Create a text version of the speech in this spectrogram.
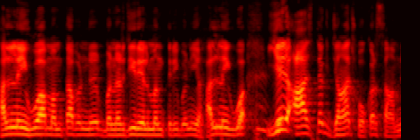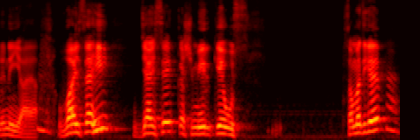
हल नहीं हुआ ममता बनर्जी रेल मंत्री बनी हल नहीं हुआ ये आज तक जाँच होकर सामने नहीं आया वैसे ही जैसे कश्मीर के उस समझ गए हाँ।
